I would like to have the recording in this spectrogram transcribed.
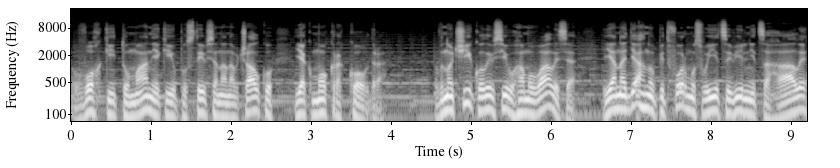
вогкий туман, який опустився на навчалку, як мокра ковдра. Вночі, коли всі вгамувалися, я надягнув під форму свої цивільні цагали,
